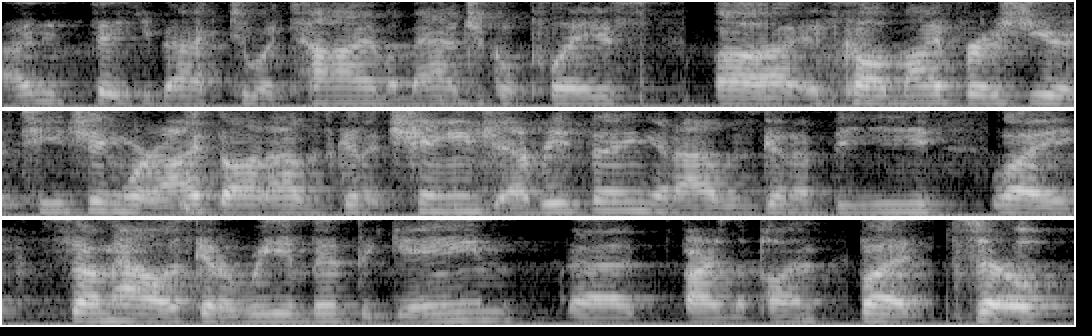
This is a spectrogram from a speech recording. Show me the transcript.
I need to take you back to a time, a magical place. Uh, it's called my first year of teaching, where I thought I was going to change everything and I was going to be like somehow I was going to reinvent the game. Uh, pardon the pun. But so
